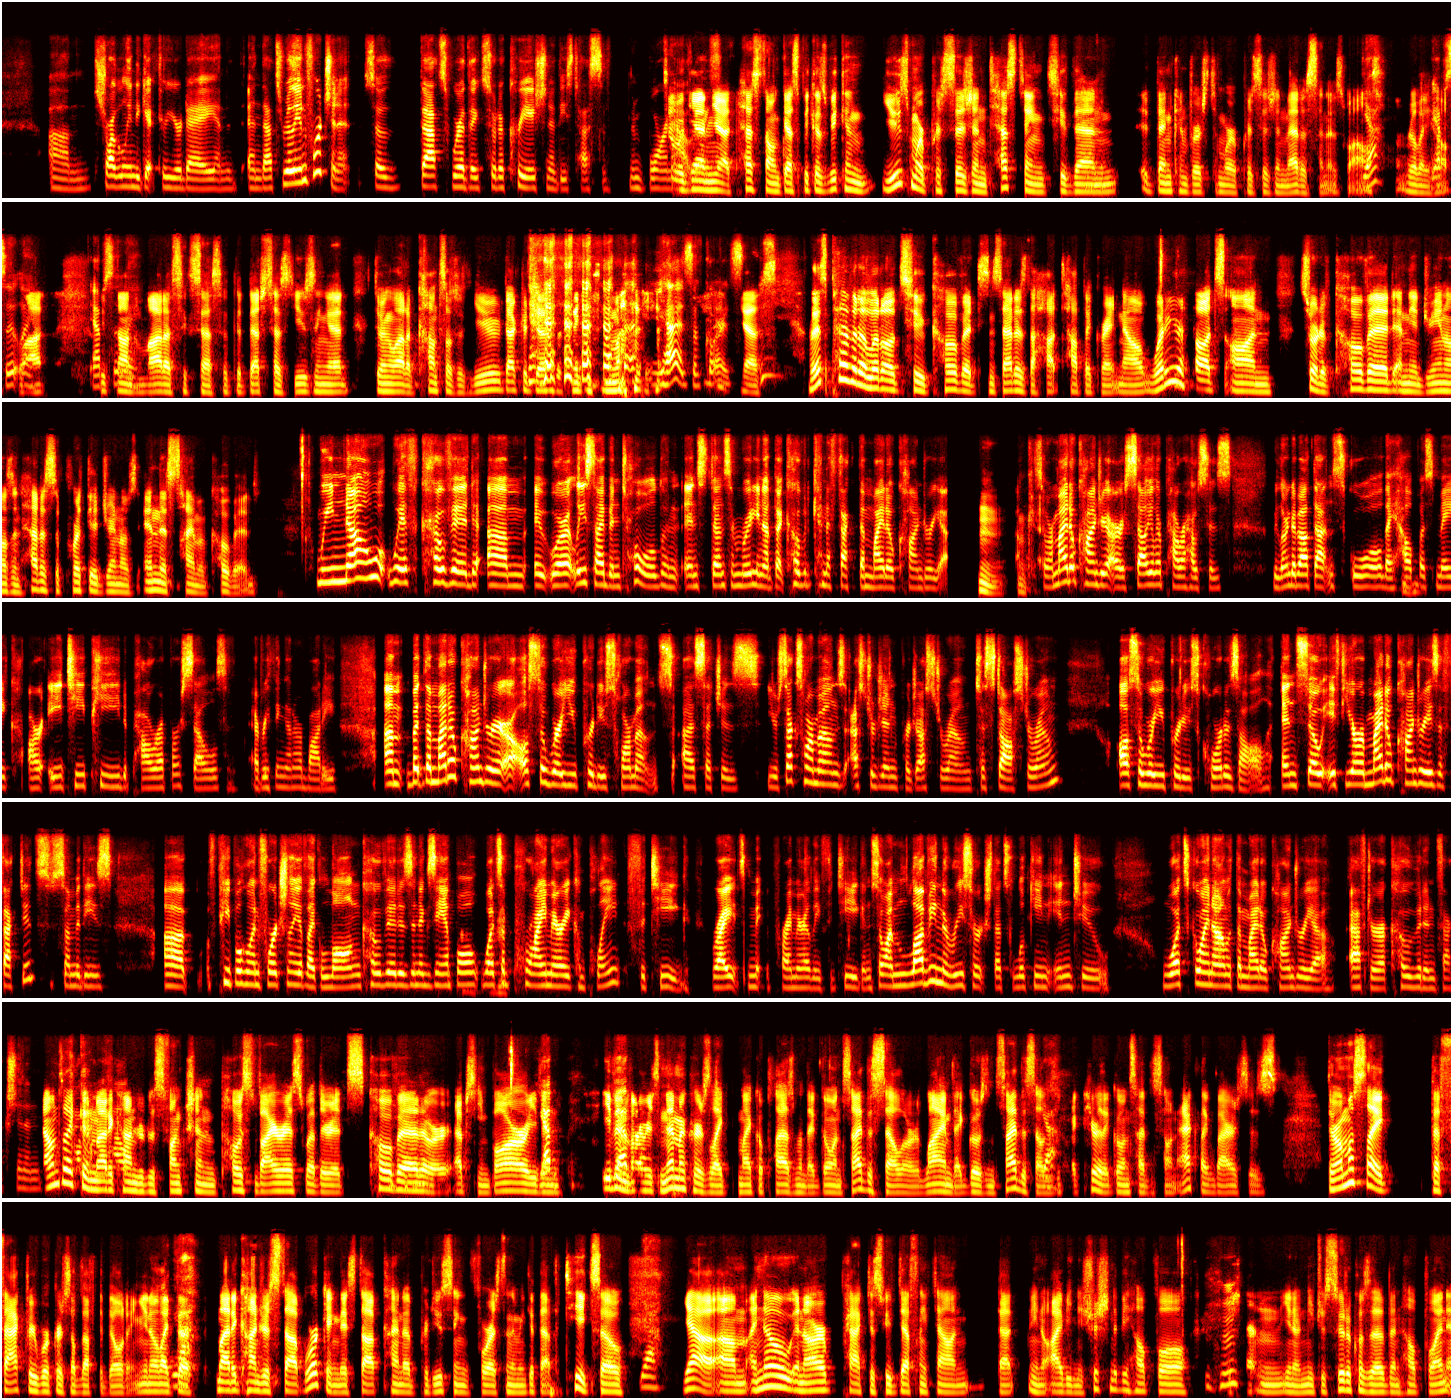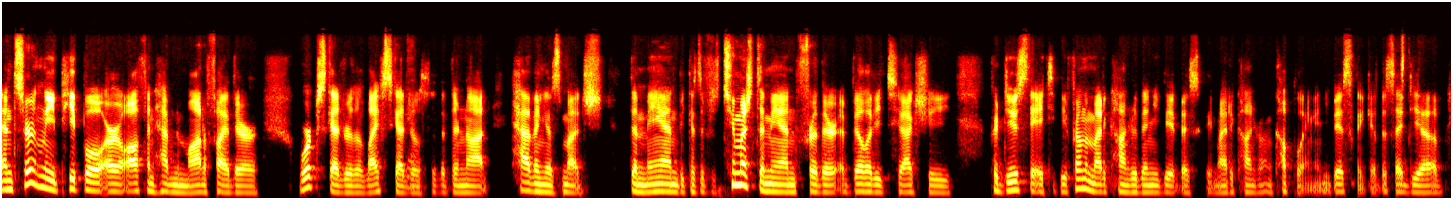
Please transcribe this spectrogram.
um, struggling to get through your day. And, and that's really unfortunate. So that's where the sort of creation of these tests have been born. So again, yeah, test don't guess because we can use more precision testing to then mm-hmm it then converts to more precision medicine as well. Yeah, so really helps absolutely. a lot. Absolutely. We've found a lot of success with the Dutch test using it, doing a lot of consults with you, Dr. Joseph. Thank you so much. yes, of course. Yes. Let's pivot a little to COVID since that is the hot topic right now. What are your thoughts on sort of COVID and the adrenals and how to support the adrenals in this time of COVID? We know with COVID, um, it, or at least I've been told and, and done some reading up that COVID can affect the mitochondria. Hmm, okay. So our mitochondria are cellular powerhouses. We learned about that in school. They help mm-hmm. us make our ATP to power up our cells and everything in our body. Um, but the mitochondria are also where you produce hormones, uh, such as your sex hormones, estrogen, progesterone, testosterone, also where you produce cortisol. And so if your mitochondria is affected, so some of these uh, people who unfortunately have like long COVID as an example, what's a primary complaint? Fatigue, right? It's primarily fatigue. And so I'm loving the research that's looking into what's going on with the mitochondria after a COVID infection. And sounds like a mitochondrial dysfunction post virus, whether it's COVID mm-hmm. or Epstein Barr, even. Yep. Even yep. virus mimickers like mycoplasma that go inside the cell or Lyme that goes inside the cell, yeah. bacteria that go inside the cell and act like viruses, they're almost like the factory workers have left the building. You know, like Yeah. the mitochondria stop working, they stop kind of producing for us, and then we get that fatigue. So Yeah. yeah, um, I know in our practice we've definitely found that you know IV nutrition to be helpful, Mhm. certain you know nutraceuticals that have been helpful, and and certainly people are often having to modify their work schedule, their life schedule, so that they're not having as much demand because if there's too much demand for their ability to actually produce the ATP from the mitochondria, then you get basically mitochondrial uncoupling, and you basically get this idea of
